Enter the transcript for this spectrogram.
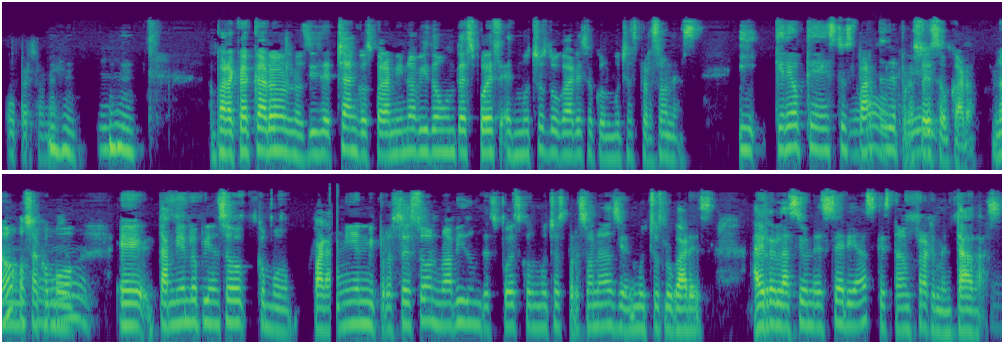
o personal. Para acá, Caro nos dice, changos, para mí no ha habido un después en muchos lugares o con muchas personas. Y creo que esto es parte del proceso, Caro, ¿no? O sea, como eh, también lo pienso como para mí en mi proceso, no ha habido un después con muchas personas y en muchos lugares. Hay relaciones serias que están fragmentadas.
